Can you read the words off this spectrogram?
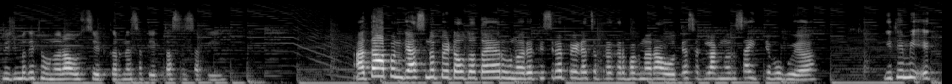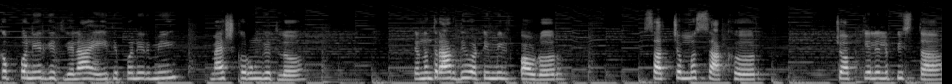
फ्रीजमध्ये ठेवणार आहोत सेट करण्यासाठी एक तासासाठी. आता आपण गॅस न पेटवता तयार होणाऱ्या तिसऱ्या पेढ्याचा प्रकार बघणार आहोत. त्यासाठी लागणारं साहित्य बघूया. इथे मी एक कप पनीर घेतलेलं आहे. इथे पनीर मी मॅश करून घेतलं. त्यानंतर अर्धी वाटी मिल्क पावडर सात चम्मच साखर चॉप केलेले पिस्ता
